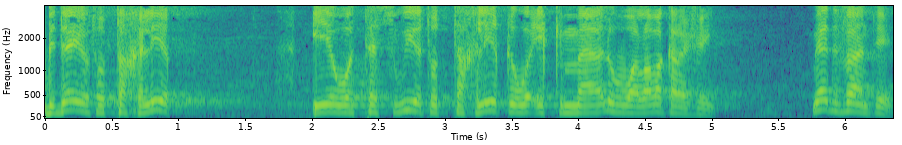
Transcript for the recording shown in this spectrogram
Bidaayat الtakhliiq iyo wa taswiyat الtakhliiqi wa ikmaaluhu waa laba kala shay. Miyaad fahanteen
